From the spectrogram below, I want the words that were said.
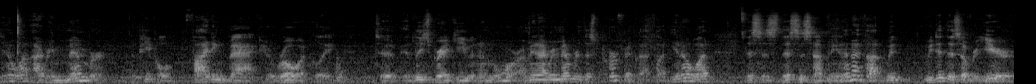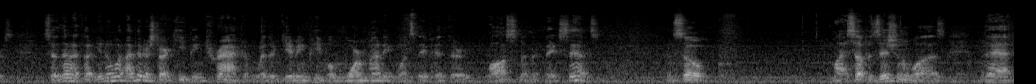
you know what, I remember the people fighting back heroically to at least break even and more. I mean, I remember this perfectly. I thought, you know what, this is, this is something. And then I thought, we, we did this over years. So then I thought, you know what, I better start keeping track of whether giving people more money once they've hit their loss limit makes sense. And so my supposition was that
